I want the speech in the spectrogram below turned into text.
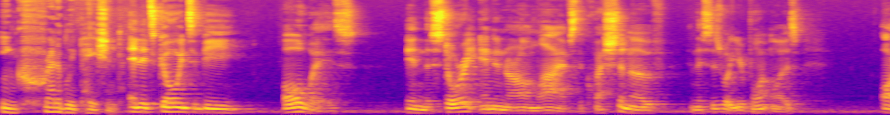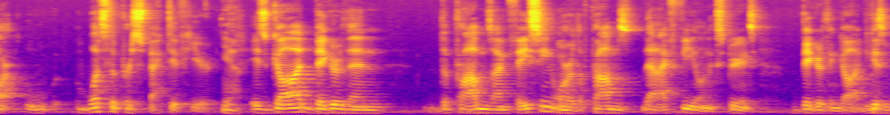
incredibly patient. And it's going to be always in the story and in our own lives the question of, and this is what your point was, are what's the perspective here? Yeah. Is God bigger than the problems I'm facing, or the problems that I feel and experience bigger than God? Because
